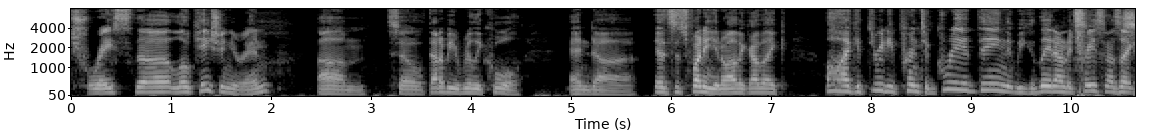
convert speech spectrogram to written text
trace the location you're in. Um, so that'll be really cool. And uh, it's just funny, you know. I think I'm like, oh, I could 3D print a grid thing that we could lay down to trace, and I was like,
